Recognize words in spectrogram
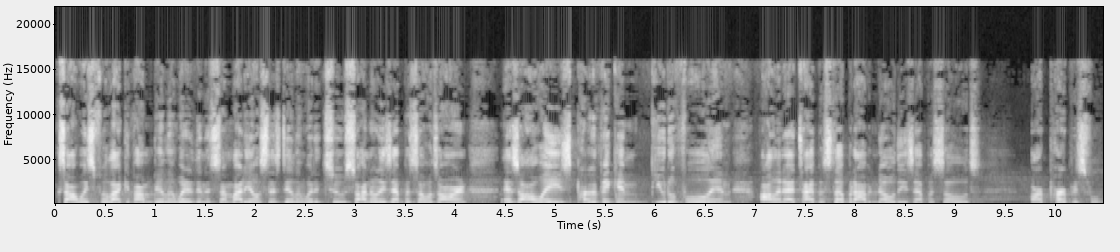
because I always feel like if I'm dealing with it, then there's somebody else that's dealing with it too. So I know these episodes aren't as always perfect and beautiful and all of that type of stuff, but I know these episodes are purposeful.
